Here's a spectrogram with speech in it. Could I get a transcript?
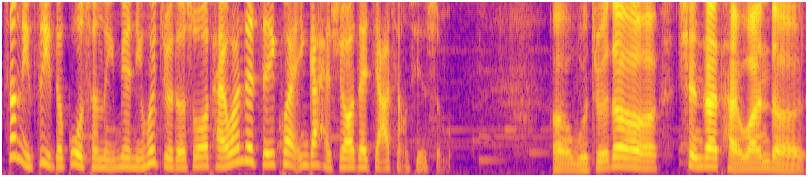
像你自己的过程里面，你会觉得说台湾在这一块应该还需要再加强些什么？呃，我觉得现在台湾的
